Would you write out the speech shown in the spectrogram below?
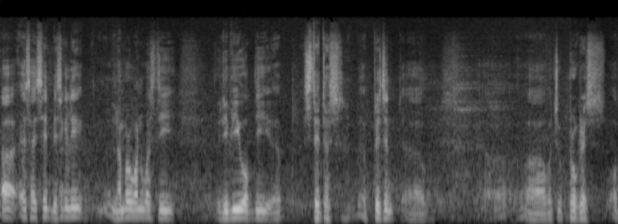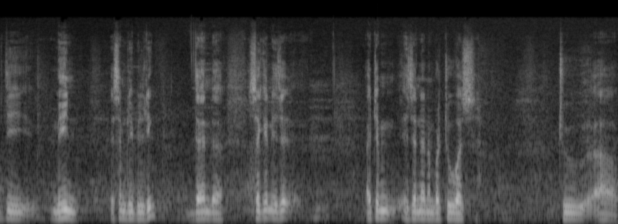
Uh, as I said, basically, number one was the review of the uh, status, uh, present uh, uh, progress of the main assembly building. Then the second is item agenda number two was to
